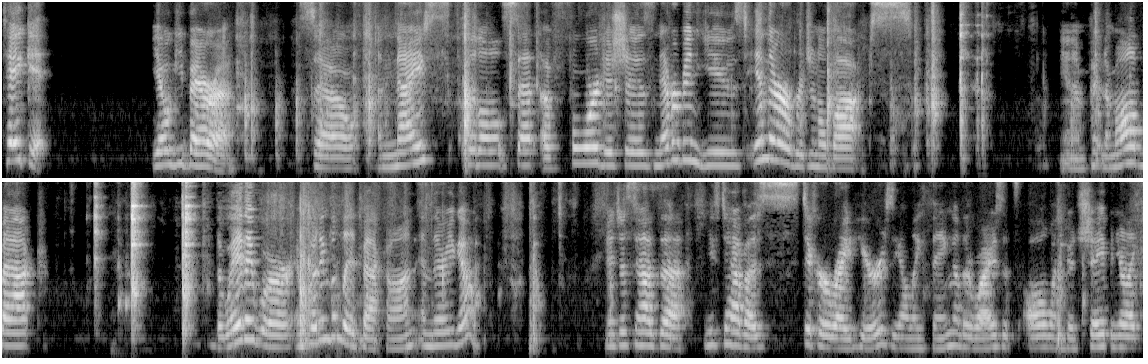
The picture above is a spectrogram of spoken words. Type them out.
take it. Yogi Berra. So a nice little set of four dishes, never been used in their original box. And I'm putting them all back the way they were and putting the lid back on. And there you go. It just has a used to have a sticker right here is the only thing. Otherwise, it's all in good shape. And you're like,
